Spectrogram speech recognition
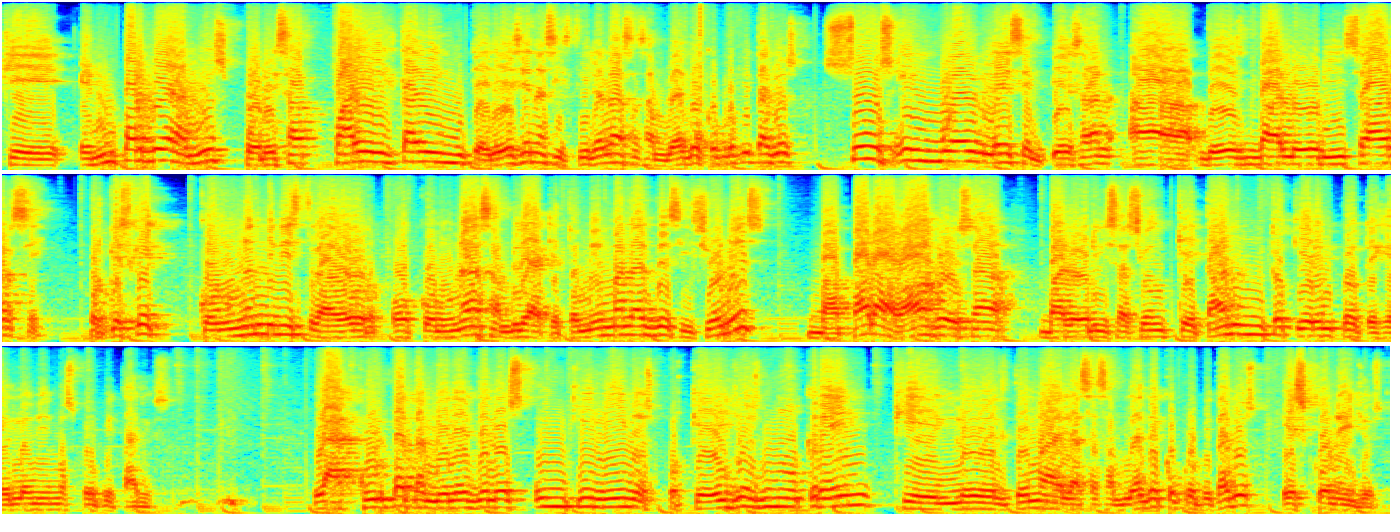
que en un par de años, por esa falta de interés en asistir a las asambleas de copropietarios, sus inmuebles empiezan a desvalorizarse. Porque es que con un administrador o con una asamblea que tome malas decisiones, va para abajo esa valorización que tanto quieren proteger los mismos propietarios. La culpa también es de los inquilinos, porque ellos no creen que lo del tema de las asambleas de copropietarios es con ellos.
